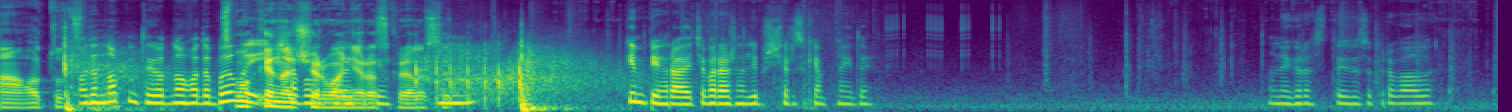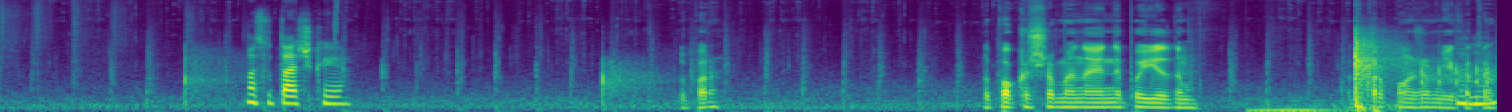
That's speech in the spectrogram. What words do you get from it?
А, отут Один нокнутий, одного добили, смоки і ще на були червоні двоє розкрилися. Мгм. В кемпі грають, обережно, ліпше через кемп не йди. Вони якраз тих закривали. У нас тут тачка є. Супер. То поки що ми нею не поїдемо. А тепер можемо їхати. Мгм.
